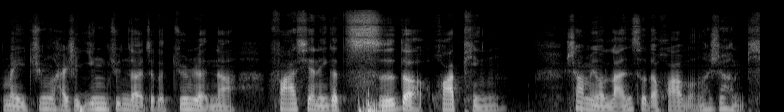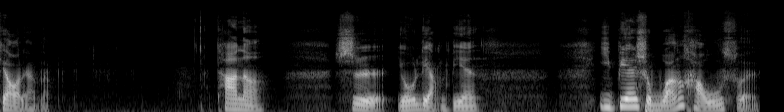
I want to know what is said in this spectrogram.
美军还是英军的这个军人呢，发现了一个瓷的花瓶，上面有蓝色的花纹，还是很漂亮的。它呢是有两边，一边是完好无损，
